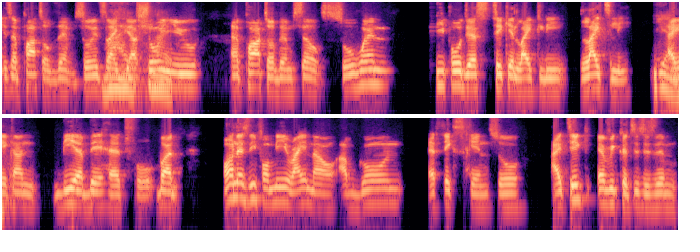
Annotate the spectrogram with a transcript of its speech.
is a part of them. So it's right, like they are showing right. you a part of themselves. So when people just take it lightly, lightly, yeah. Like it can be a bit hurtful. But honestly, for me right now, I've grown a thick skin. So I take every criticism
